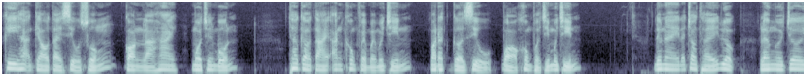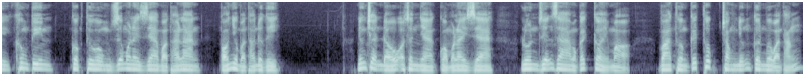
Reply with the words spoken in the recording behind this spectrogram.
khi hạ kèo tài xỉu xuống còn là 2, 1 trên 4. Theo kèo tài ăn 0,79 và đặt cửa xỉu bỏ 0,99. Điều này đã cho thấy được là người chơi không tin cuộc thư hùng giữa Malaysia và Thái Lan có nhiều bàn thắng được ghi. Những trận đấu ở sân nhà của Malaysia luôn diễn ra một cách cởi mở và thường kết thúc trong những cơn mưa bàn thắng.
